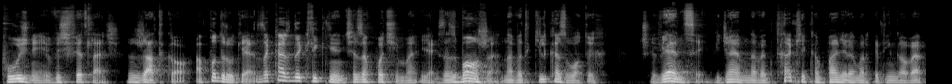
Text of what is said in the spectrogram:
później wyświetlać rzadko, a po drugie, za każde kliknięcie zapłacimy jak za zboże, nawet kilka złotych czy więcej. Widziałem nawet takie kampanie remarketingowe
